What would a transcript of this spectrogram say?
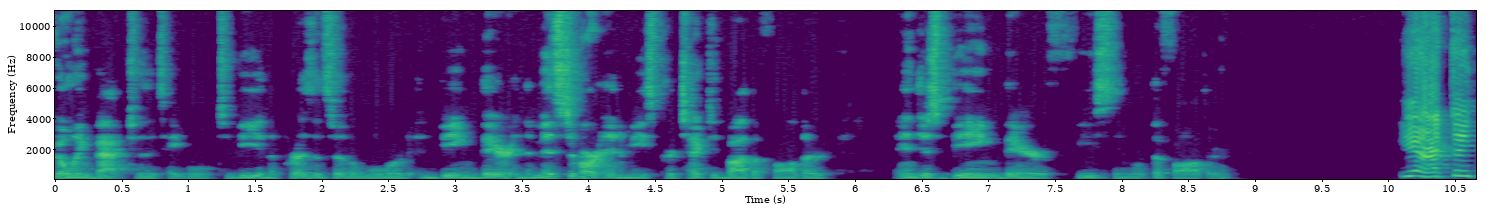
going back to the table to be in the presence of the Lord and being there in the midst of our enemies, protected by the Father, and just being there feasting with the Father. Yeah, I think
